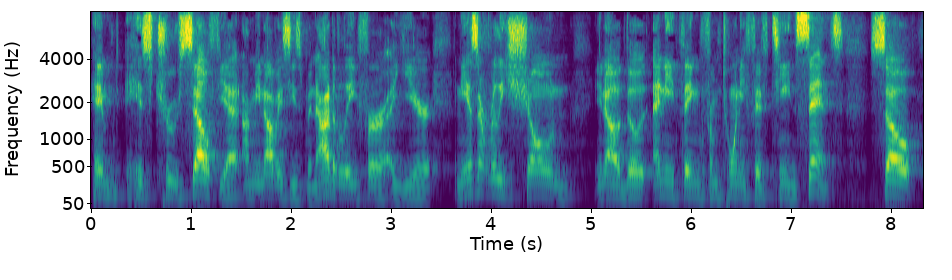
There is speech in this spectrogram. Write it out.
him his true self yet. I mean, obviously he's been out of the league for a year, and he hasn't really shown you know anything from 2015 since. So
